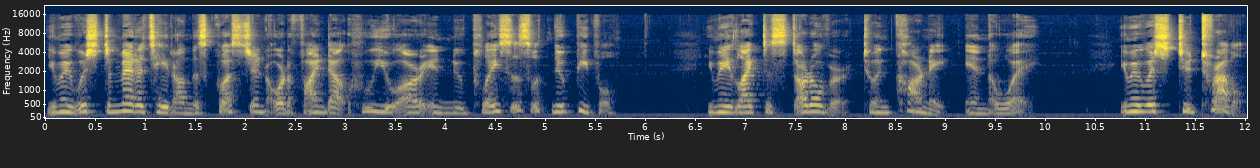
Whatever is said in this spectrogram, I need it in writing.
You may wish to meditate on this question or to find out who you are in new places with new people. You may like to start over, to incarnate in a way. You may wish to travel,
